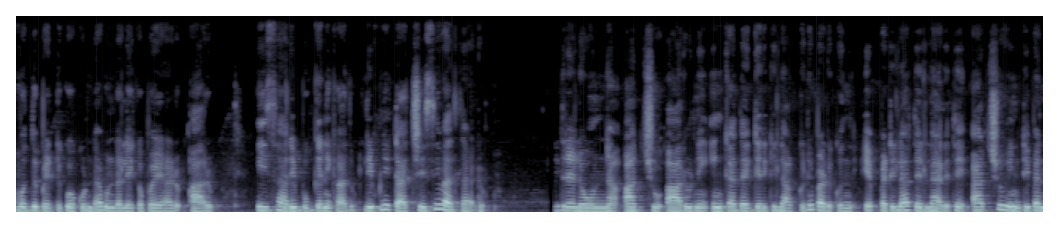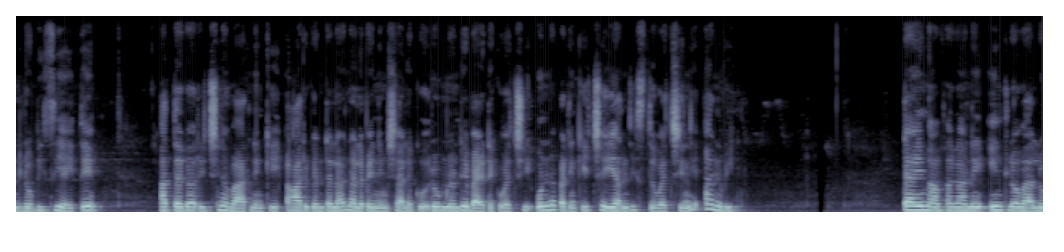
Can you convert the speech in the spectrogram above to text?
ముద్దు పెట్టుకోకుండా ఉండలేకపోయాడు ఆరు. ఈసారి బుగ్గని కాదు లిప్ని టచ్ చేసి వదిలాడు. నిద్రలో ఉన్న అర్చు ఆరుని ఇంకా దగ్గరికి లాక్కుని పడుకుంది. ఎప్పటిలా తెల్లారితే అర్చు ఇంటి పనిలో బిజీ అయితే అత్తగారు ఇచ్చిన వార్నింగ్కి ఆరు గంటల నలభై నిమిషాలకు రూమ్ నుండి బయటకు వచ్చి ఉన్న పనికి చెయ్యి అందిస్తూ వచ్చింది అన్వి. టైం అవ్వగానే ఇంట్లో వాళ్ళు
